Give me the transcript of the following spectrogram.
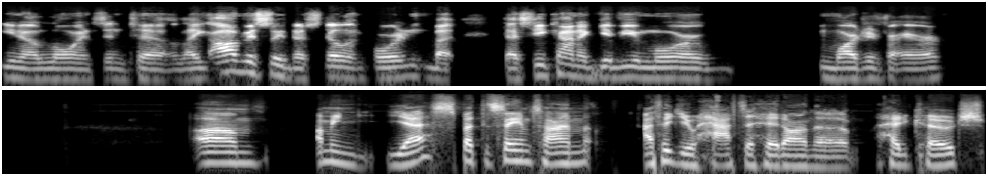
you know Lawrence into like obviously they're still important, but does he kind of give you more margin for error? Um, I mean, yes, but at the same time, I think you have to hit on the head coach.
